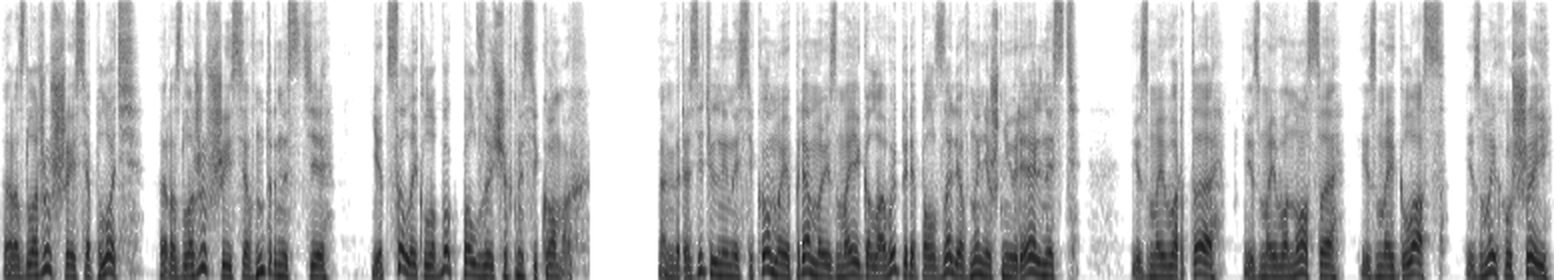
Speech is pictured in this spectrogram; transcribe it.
Разложившаяся плоть, разложившиеся внутренности и целый клубок ползающих насекомых. Омерзительные насекомые прямо из моей головы переползали в нынешнюю реальность. Из моего рта, из моего носа, из моих глаз, из моих ушей,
